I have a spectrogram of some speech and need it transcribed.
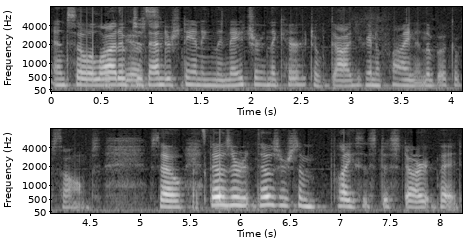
And so a lot of just understanding the nature and the character of God, you're going to find in the Book of Psalms. So That's those good. are those are some places to start. But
